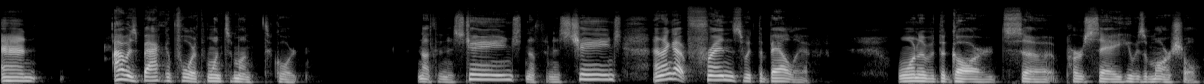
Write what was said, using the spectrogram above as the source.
And I was back and forth once a month to court. Nothing has changed. Nothing has changed. And I got friends with the bailiff, one of the guards, uh, per se. He was a marshal.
